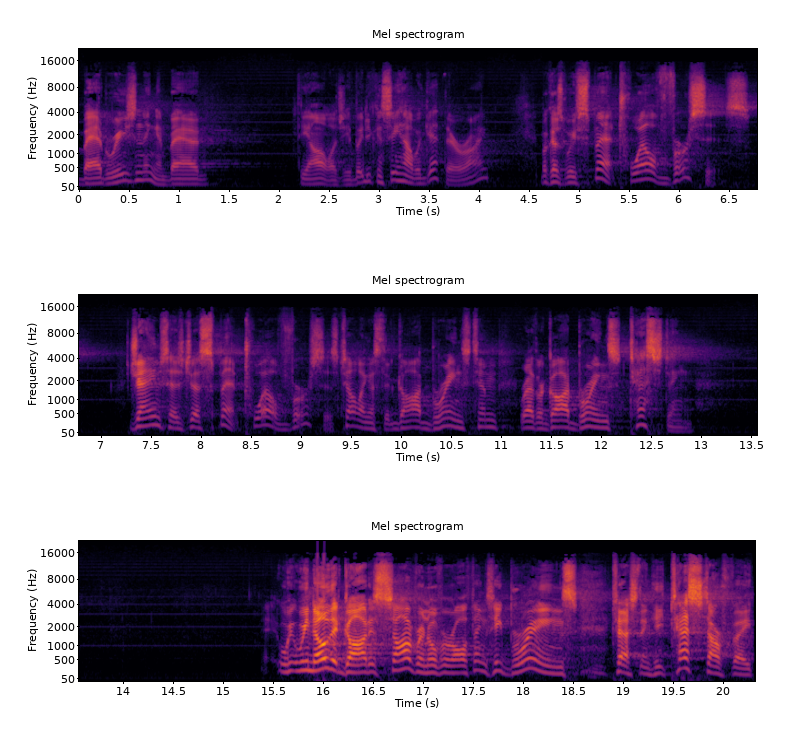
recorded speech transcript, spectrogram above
bad reasoning and bad theology. But you can see how we get there, right? Because we've spent 12 verses. James has just spent 12 verses telling us that God brings him, rather, God brings testing we, we know that God is sovereign over all things. He brings testing, He tests our faith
